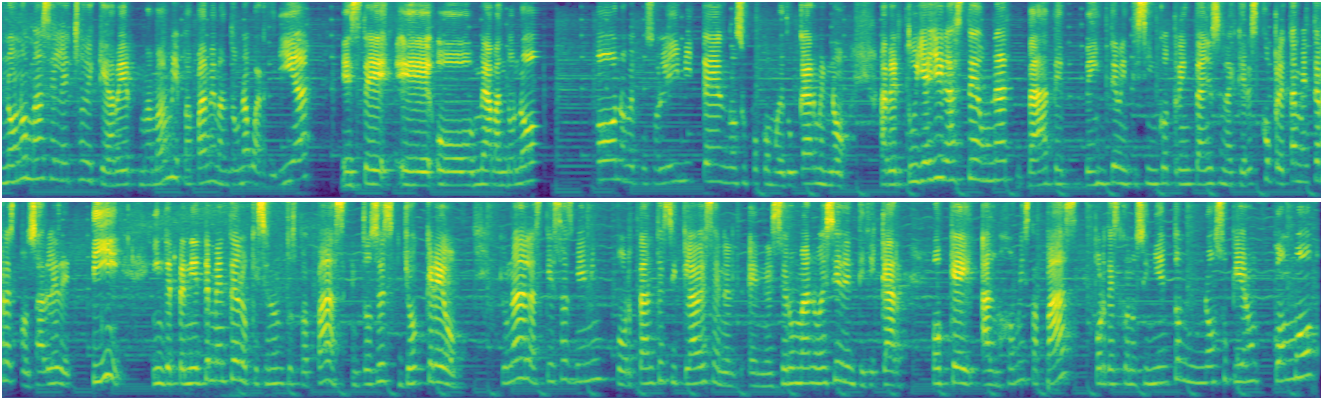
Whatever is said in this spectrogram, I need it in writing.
no nomás el hecho de que, a ver, mamá, mi papá me mandó una guardería, este, eh, o me abandonó no me puso límites, no supo cómo educarme, no. A ver, tú ya llegaste a una edad de 20, 25, 30 años en la que eres completamente responsable de ti, independientemente de lo que hicieron tus papás. Entonces, yo creo que una de las piezas bien importantes y claves en el, en el ser humano es identificar, ok, a lo mejor mis papás por desconocimiento no supieron cómo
